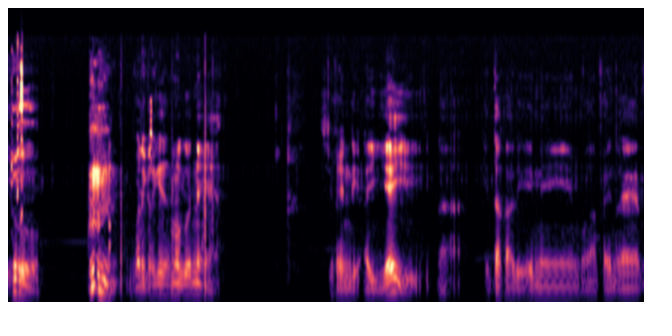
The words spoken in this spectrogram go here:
Yo, balik lagi sama gue nih. Si Randy Ayay. Nah, kita kali ini mau ngapain Ren?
